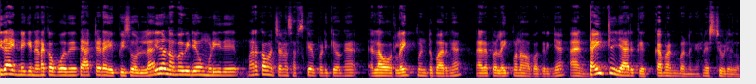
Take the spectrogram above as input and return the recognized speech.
இதான் இன்னைக்கு நடக்க போகுது சாட்டர்டே எபிசோட்ல இதோ நம்ம வீடியோ முடியுது. மறக்காம சேனல் சப்ஸ்கிரைப் பண்ணிக்கோங்க. எல்லாம் ஒரு லைக் பண்ணிட்டு பாருங்க. நிறைய பேர் லைக் பண்ணாம பாக்குறீங்க. அண்ட் டைட்டில் யாருக்கு? கமெண்ட் பண்ணுங்க. நெக்ஸ்ட் வீடியோல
